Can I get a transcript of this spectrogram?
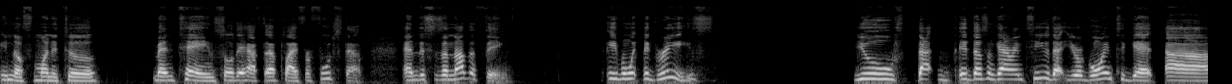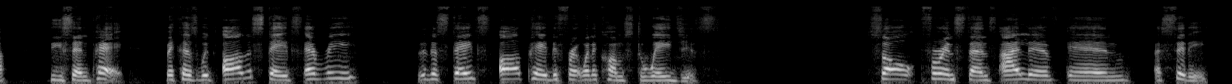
enough money to maintain, so they have to apply for food stamp. And this is another thing, even with degrees you that it doesn't guarantee you that you're going to get uh, decent pay because with all the states, every the states all pay different when it comes to wages. So, for instance, I live in a city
